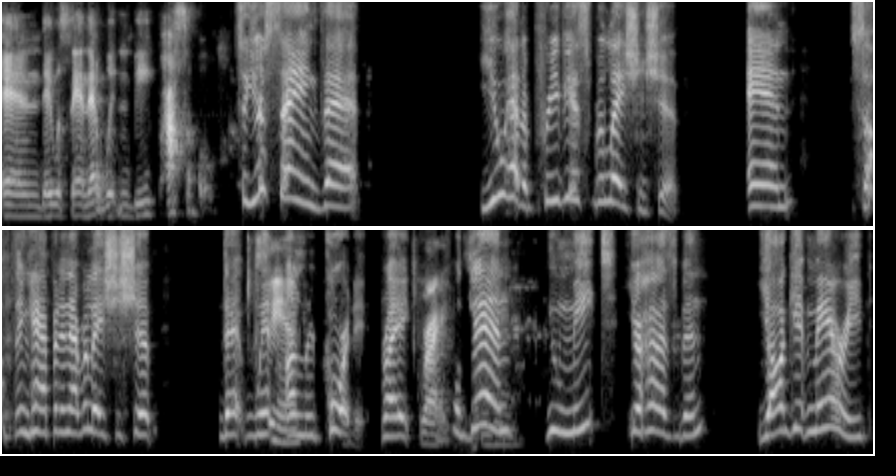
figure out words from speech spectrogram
and they were saying that wouldn't be possible. So you're saying that you had a previous relationship and something happened in that relationship that went Sin. unreported, right? Right. Well, then mm-hmm. you meet your husband, y'all get married,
